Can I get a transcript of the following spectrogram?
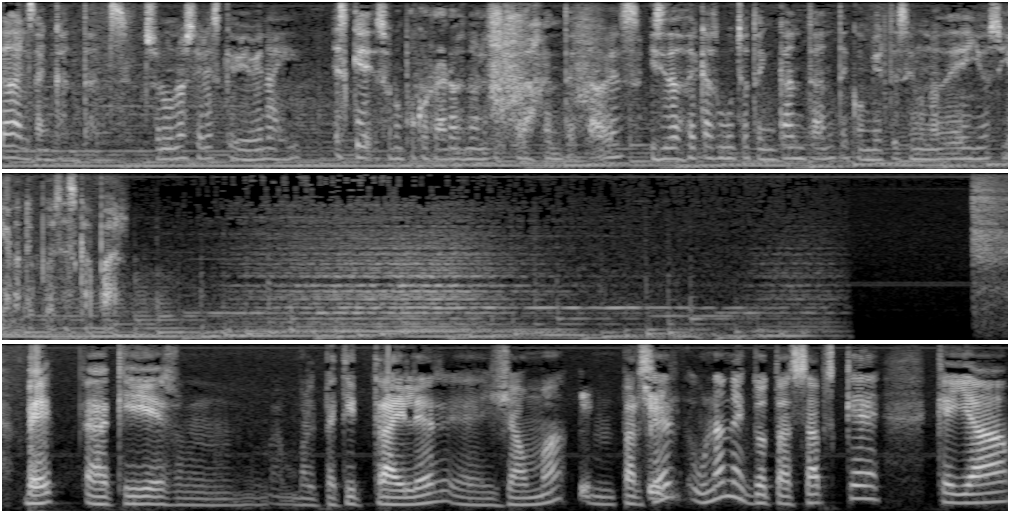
Grieta dels encantats. Son unos seres que viven ahí. Es que son un poco raros, no les gusta a la gente, ¿sabes? Y si te acercas mucho te encantan, te conviertes en uno de ellos y ya no te puedes escapar. Bé, aquí és un, el petit tràiler, eh, Jaume. Per cert, una anècdota, saps que, que hi ha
